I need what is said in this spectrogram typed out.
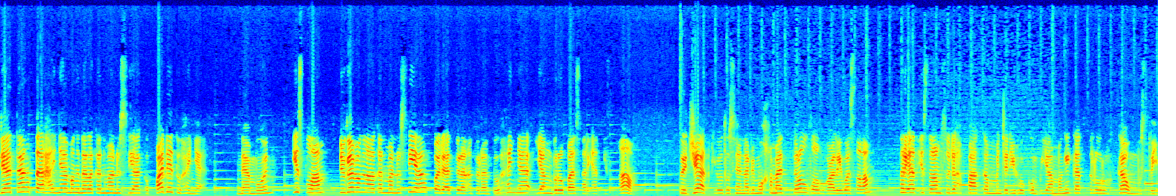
datang tak hanya mengenalkan manusia kepada Tuhannya, namun Islam juga mengenalkan manusia pada aturan-aturan Tuhannya yang berupa syariat Islam. Sejak diutusnya Nabi Muhammad SAW, syariat Islam sudah pakem menjadi hukum yang mengikat seluruh kaum muslim.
